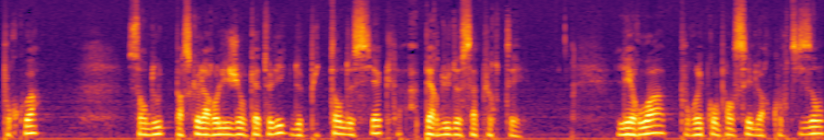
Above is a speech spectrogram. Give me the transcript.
Pourquoi? Sans doute parce que la religion catholique depuis tant de siècles a perdu de sa pureté. Les rois, pour récompenser leurs courtisans,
